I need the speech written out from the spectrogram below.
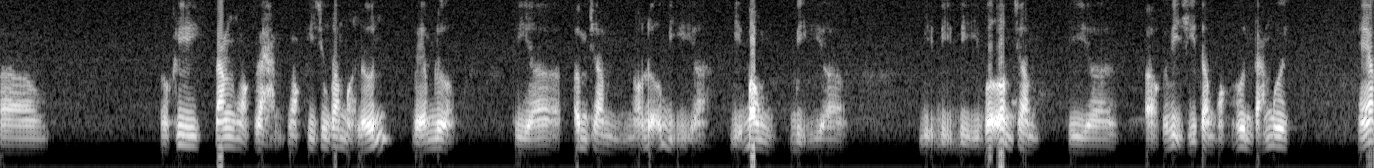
uh, khi tăng hoặc giảm hoặc khi chúng ta mở lớn về âm lượng thì uh, âm trầm nó đỡ bị uh, bị bồng bị uh, bị bị bị vỡ âm trầm thì ờ, ở cái vị trí tầm khoảng hơn 80 Hz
